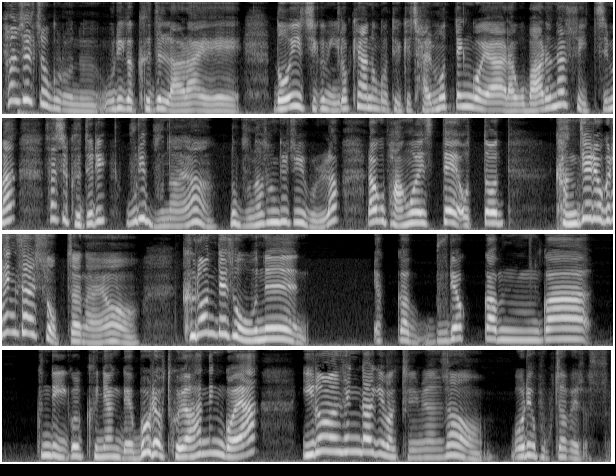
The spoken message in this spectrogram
현실적으로는 우리가 그들 나라에 너희 지금 이렇게 하는 거 되게 잘못된 거야라고 말은 할 수 있지만 사실 그들이 우리 문화야. 너 문화 상대주의 몰라? 라고 방어했을 때 어떤 강제력을 행사할 수 없잖아요. 그런 데서 오는 약간 무력감과 근데 이걸 그냥 내버려 둬야 하는 거야? 이런 생각이 막 들면서 머리가 복잡해졌어.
